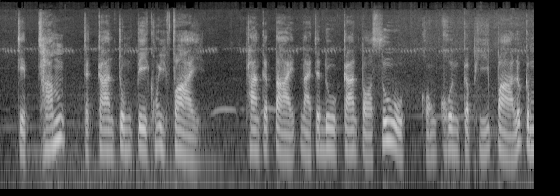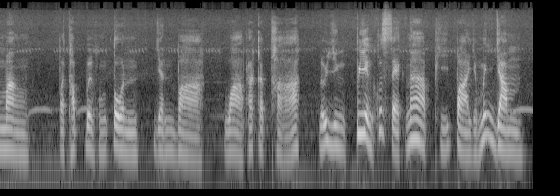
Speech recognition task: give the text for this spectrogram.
ำ เจ็บช้ำ จากการโจมตีของอีกฝ่าย พรางกระต่ายน่าจะดูการต่อสู้ของคนกับผีป่าแล้วกำมัง ประทับเบืองของตน ยันบา ว่าพระคาถา แล้วยิงเปี้ยงเข้าแสกหน้าผีป่าอย่างแม่นยำ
